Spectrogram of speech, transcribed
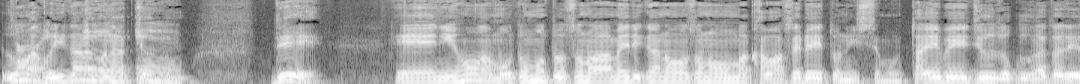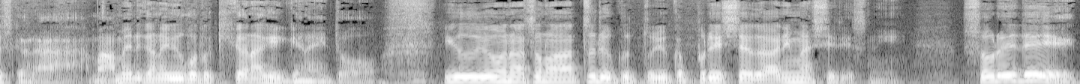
うまくいかなくなっちゃうと。はいえーえー、で、えー、日本はもともとそのアメリカのその、まあ、為替レートにしても、対米従属型ですから、まあ、アメリカの言うことを聞かなきゃいけないというようなその圧力というか、プレッシャーがありましてですね、それで、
